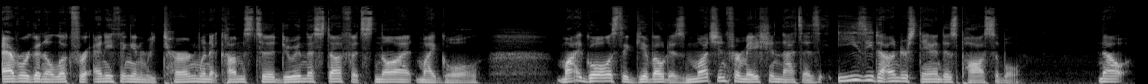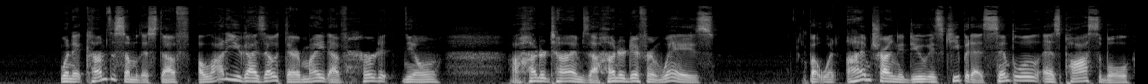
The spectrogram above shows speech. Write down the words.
ever going to look for anything in return when it comes to doing this stuff. It's not my goal. My goal is to give out as much information that's as easy to understand as possible. Now, when it comes to some of this stuff, a lot of you guys out there might have heard it, you know, a hundred times, a hundred different ways. But what I'm trying to do is keep it as simple as possible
